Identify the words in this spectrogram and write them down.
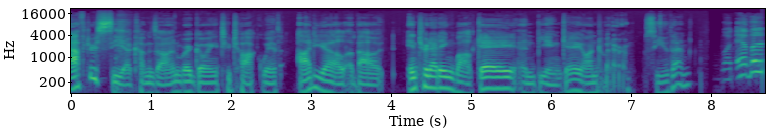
after Sia comes on, we're going to talk with Adiel about interneting while gay and being gay on Twitter. See you then. Whatever.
